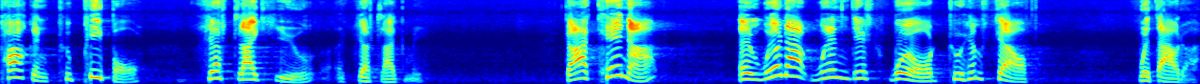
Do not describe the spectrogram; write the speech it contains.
talking to people just like you, just like me. God cannot and will not win this world to himself without us.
